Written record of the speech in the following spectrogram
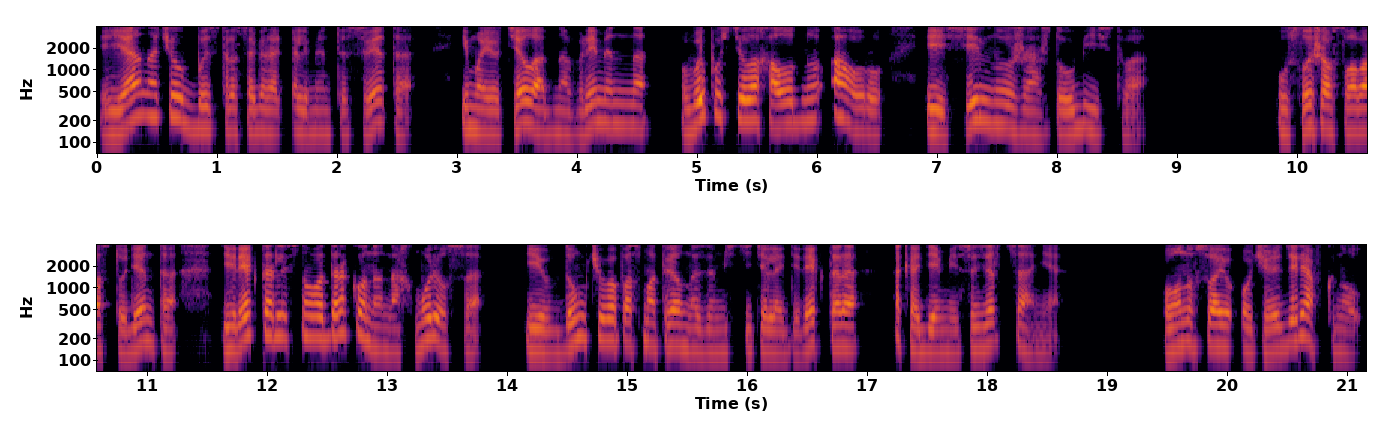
Я начал быстро собирать элементы света, и мое тело одновременно выпустило холодную ауру и сильную жажду убийства. Услышав слова студента, директор лесного дракона нахмурился и вдумчиво посмотрел на заместителя директора Академии Созерцания. Он, в свою очередь, рявкнул.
